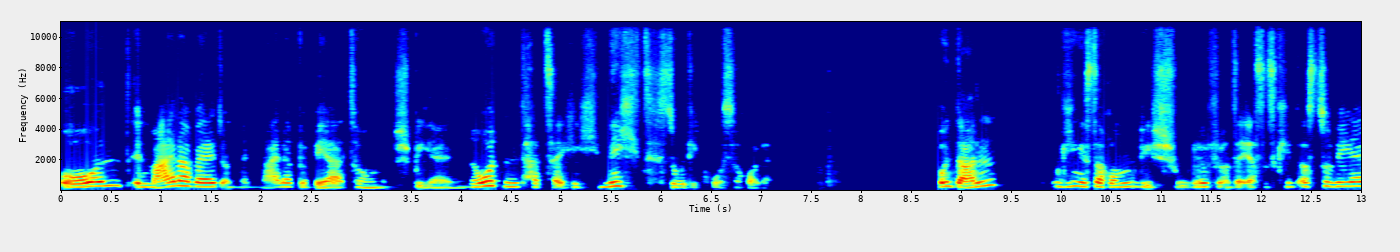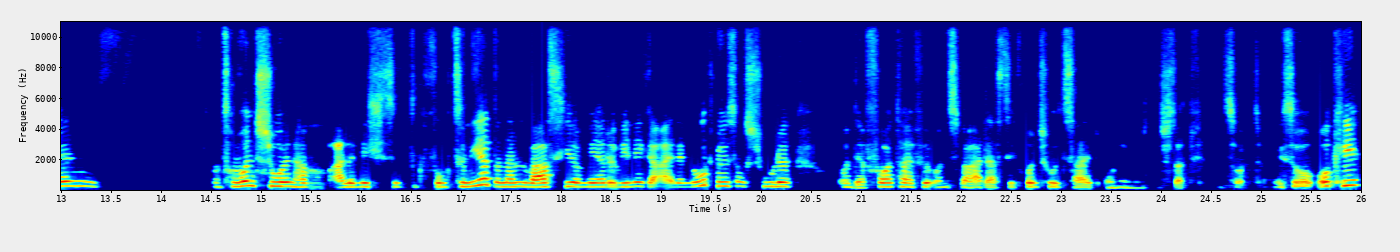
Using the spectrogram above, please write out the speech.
Und in meiner Welt und in meiner Bewertung spielen Noten tatsächlich nicht so die große Rolle. Und dann ging es darum, die Schule für unser erstes Kind auszuwählen. Unsere Wunschschulen haben alle nicht so funktioniert und dann war es hier mehr oder weniger eine Notlösungsschule. Und der Vorteil für uns war, dass die Grundschulzeit ohne Noten stattfinden sollte. Und ich so, okay,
